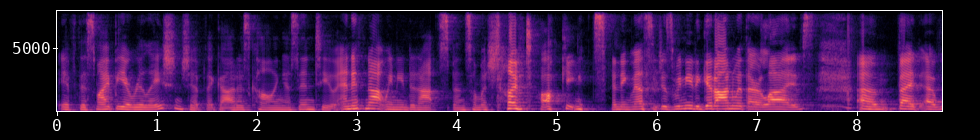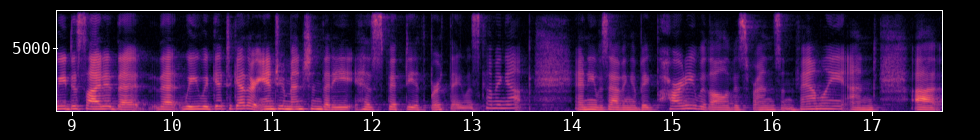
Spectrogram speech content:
if this might be a relationship that God is calling us into. And if not, we need to not spend so much time talking and sending messages. We need to get on with our lives. Um, but uh, we decided that that we would get together. Andrew mentioned that he his 50th birthday was coming up, and he was having a big party with all of his friends and family. And uh,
